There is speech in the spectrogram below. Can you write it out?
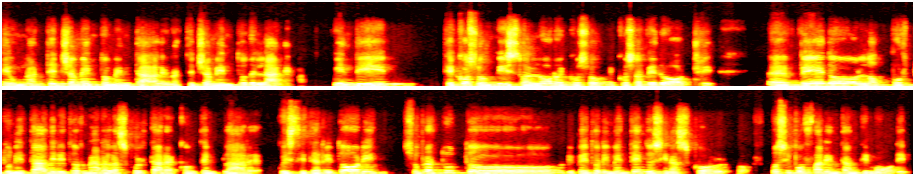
è un atteggiamento mentale, un atteggiamento dell'anima. Quindi che cosa ho visto allora e cosa, e cosa vedo oggi? eh, vedo l'opportunità di ritornare ad ascoltare, a contemplare questi territori, soprattutto, ripeto, rimettendosi in ascolto. Lo si può fare in tanti modi.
